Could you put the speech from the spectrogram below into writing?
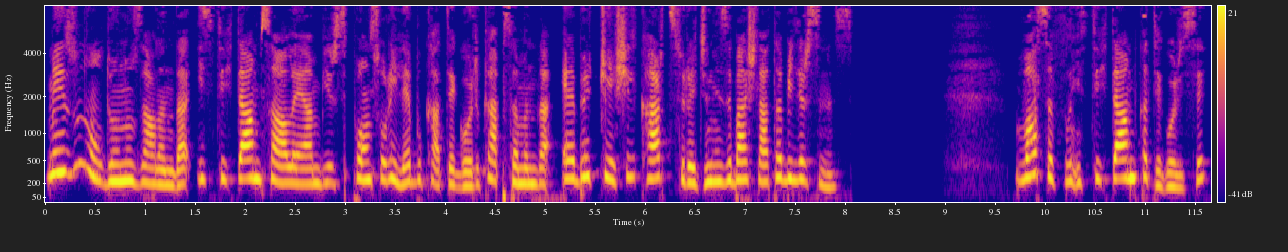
Mezun olduğunuz alanda istihdam sağlayan bir sponsor ile bu kategori kapsamında E3 yeşil kart sürecinizi başlatabilirsiniz. Vasıflı istihdam kategorisi,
